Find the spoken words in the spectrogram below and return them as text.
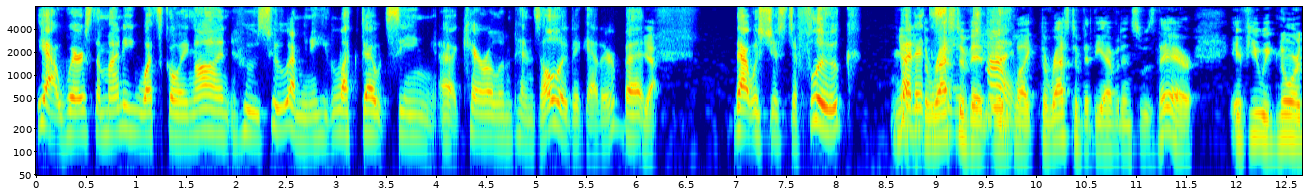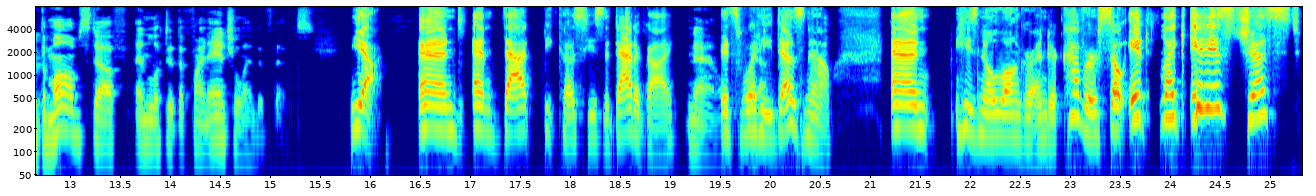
yeah where's the money what's going on who's who i mean he lucked out seeing uh, carol and Pinzolo together but Yeah. that was just a fluke Yeah, but but, the the rest of it is time- like the rest of it, the evidence was there. If you ignored the mob stuff and looked at the financial end of things. yeah and and that because he's a data guy Now it's what yeah. he does now and he's no longer undercover so it like it is just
